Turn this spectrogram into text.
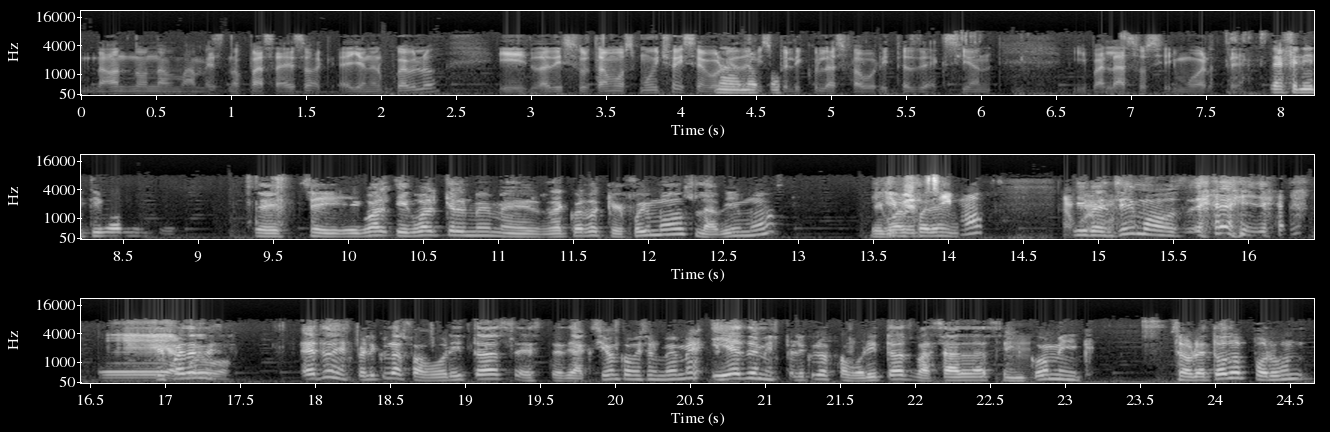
Y no, no, no mames, no pasa eso allá en el pueblo, y la disfrutamos mucho y se volvió No, de mis películas favoritas de acción y balazos y muerte. Definitivamente. Sí, sí, igual, igual que el meme. Recuerdo que fuimos, la vimos. Y Igual fue de- vencimos. Y vencimos. Eh, ¿Qué a fue de- huevo. es de mis películas favoritas este, de acción, como dice el meme, y es de mis películas favoritas basadas en cómic. Sobre todo por un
